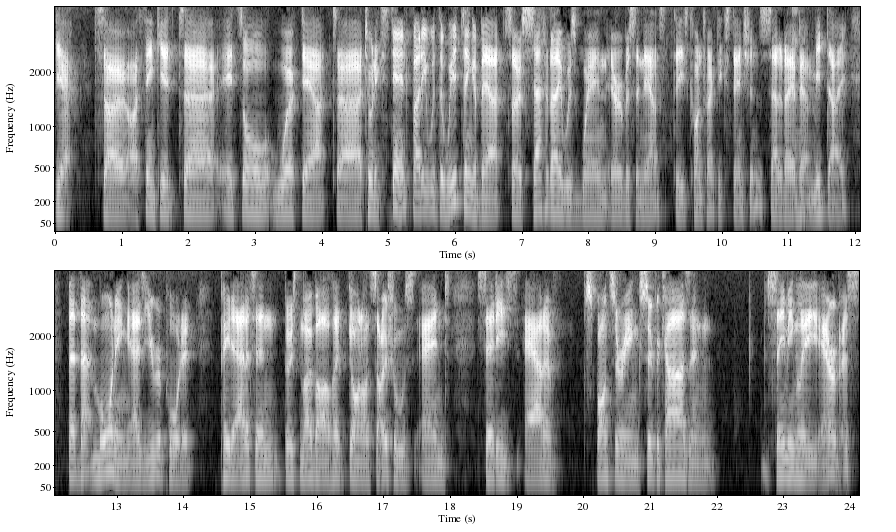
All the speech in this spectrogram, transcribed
Yeah. So I think it uh, it's all worked out uh, to an extent. But it, with the weird thing about so Saturday was when Erebus announced these contract extensions. Saturday about midday. But that morning, as you reported, Peter Adderton, Boost Mobile, had gone on socials and said he's out of sponsoring supercars and seemingly Erebus.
